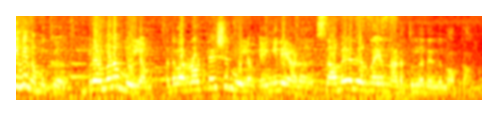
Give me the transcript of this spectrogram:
ഇനി നമുക്ക് ഭ്രമണം മൂലം അഥവാ റൊട്ടേഷൻ മൂലം എങ്ങനെയാണ് സമയനിർണയം നടത്തുന്നതെന്ന് നോക്കാം.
